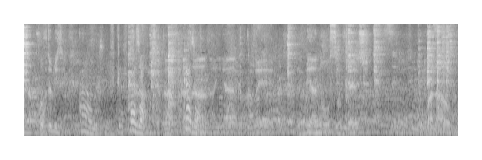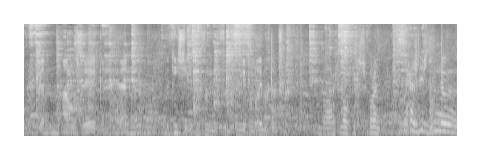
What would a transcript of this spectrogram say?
أنا prof de musique آه في- في كازا. في كازا. كازا هيا كنقري البيانو و ال solfège voilà كن arranger كنلحن ما كاينش شي اسم فن- فن- فني في المغرب ما خدمتش معاه. بارك الله فيك شكرا. سي حاج ليش تقول لنا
